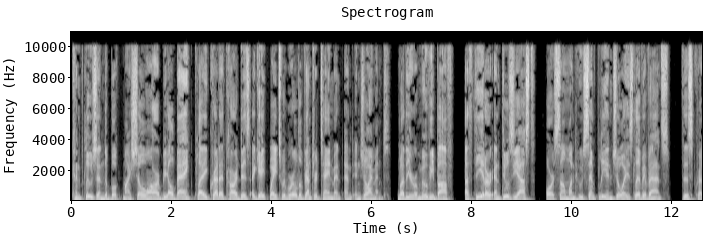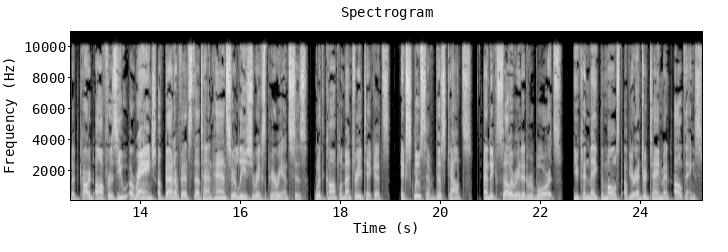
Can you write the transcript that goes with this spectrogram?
Conclusion The Book My Show RBL Bank Play credit card is a gateway to a world of entertainment and enjoyment. Whether you're a movie buff, a theater enthusiast, or someone who simply enjoys live events, this credit card offers you a range of benefits that enhance your leisure experiences. With complimentary tickets, exclusive discounts, and accelerated rewards you can make the most of your entertainment outings.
